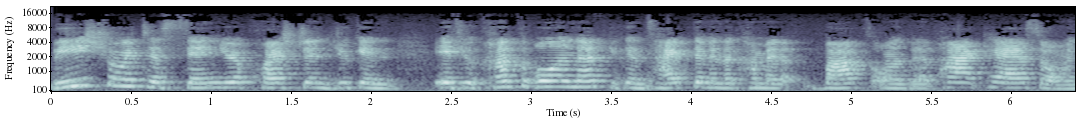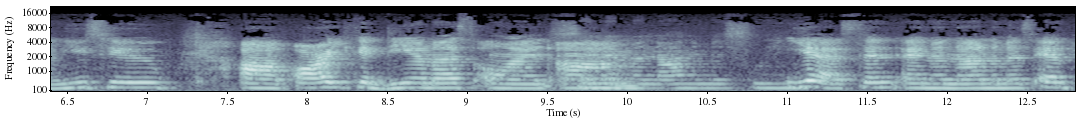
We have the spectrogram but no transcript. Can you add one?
be sure to send your questions. You can, if you're comfortable enough, you can type them in the comment box on the podcast or on YouTube. Um, or you can DM us on... Send Um, them anonymously. Yes, and, and anonymous. And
